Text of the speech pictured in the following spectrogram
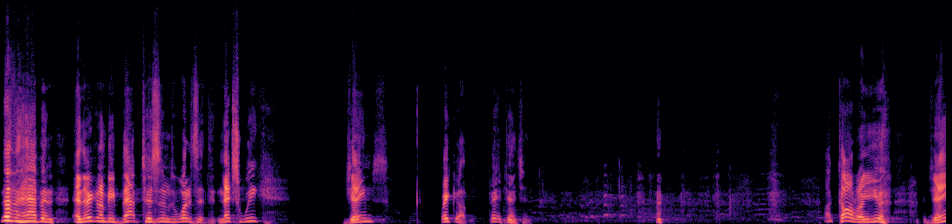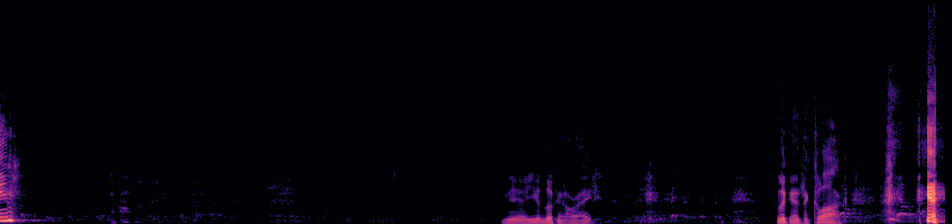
Nothing happened, and there are going to be baptisms. What is it, next week? James, wake up, pay attention. I called on you, James. Yeah, you're looking all right. looking at the clock.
